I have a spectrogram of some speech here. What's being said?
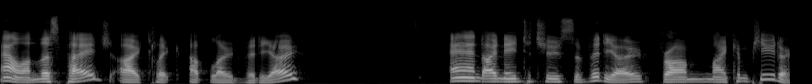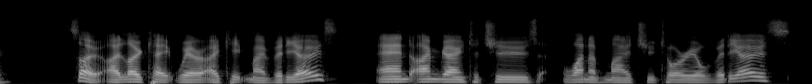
Now on this page I click upload video and I need to choose the video from my computer. So I locate where I keep my videos and I'm going to choose one of my tutorial videos.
